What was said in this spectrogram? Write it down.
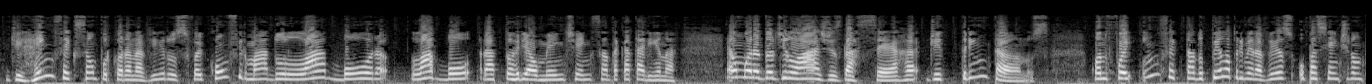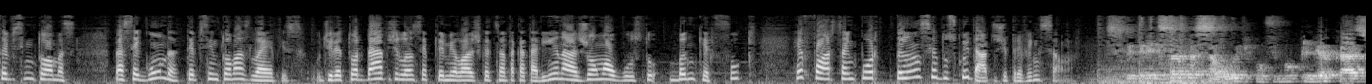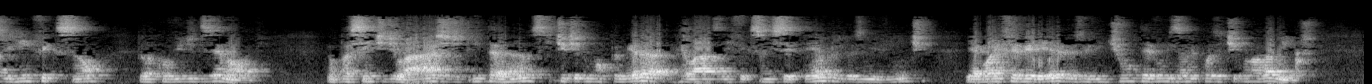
de reinfecção por coronavírus foi confirmado labora laboratorialmente em Santa Catarina. É um morador de Lages da Serra de 30 anos. Quando foi infectado pela primeira vez, o paciente não teve sintomas. Na segunda, teve sintomas leves. O diretor da Vigilância Epidemiológica de Santa Catarina, João Augusto Bunkerfuck, reforça a importância dos cuidados de prevenção. A Secretaria de Estado da Saúde confirmou o primeiro caso de reinfecção pela Covid-19. É um paciente de Laje, de 30 anos, que tinha tido uma primeira relato da infecção em setembro de 2020 e agora em fevereiro de 2021 teve um exame positivo novamente.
